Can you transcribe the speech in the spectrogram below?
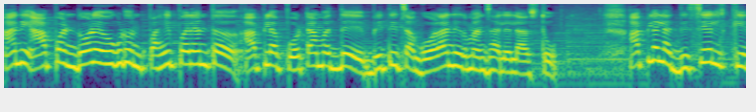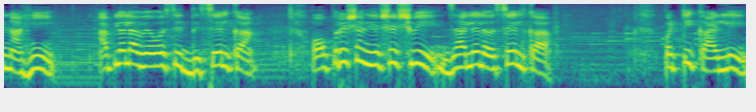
आणि आपण डोळे उघडून पाहीपर्यंत आपल्या पोटामध्ये भीतीचा गोळा निर्माण झालेला असतो. आपल्याला दिसेल की नाही? आपल्याला व्यवस्थित दिसेल का? ऑपरेशन यशस्वी झालेलं असेल का? पट्टी काढली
